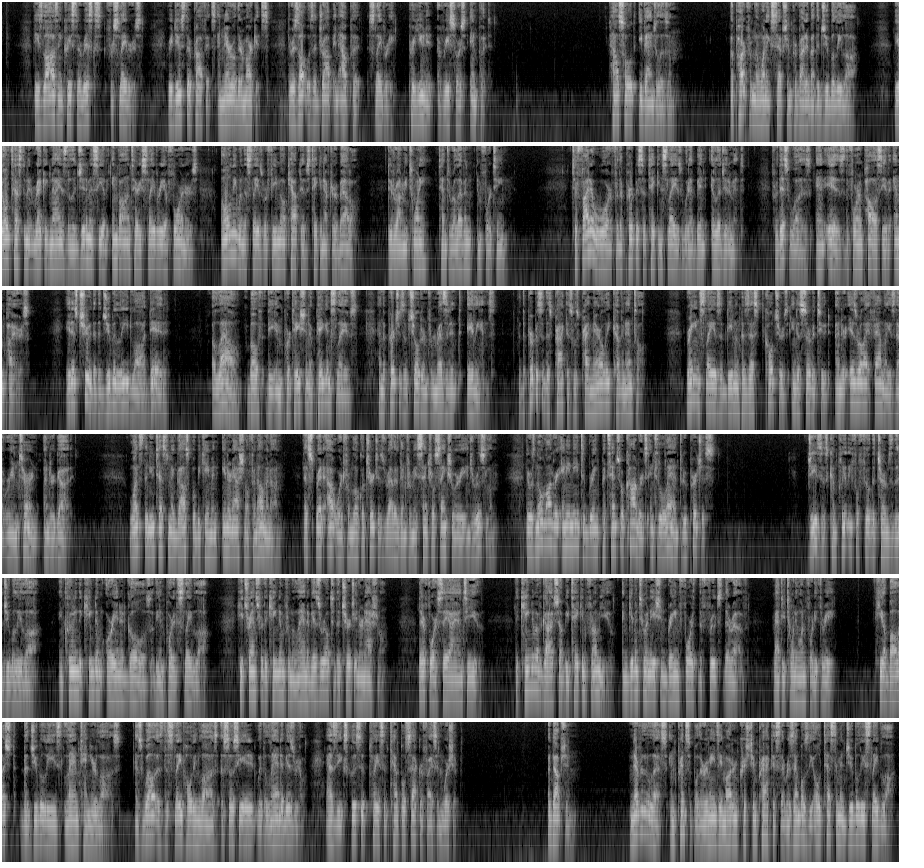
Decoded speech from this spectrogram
These laws increased the risks for slavers, reduced their profits, and narrowed their markets. The result was a drop in output, slavery, per unit of resource input. Household evangelism. Apart from the one exception provided by the Jubilee Law, the Old Testament recognized the legitimacy of involuntary slavery of foreigners only when the slaves were female captives taken after a battle. Deuteronomy 20, 10 through 11, and 14. To fight a war for the purpose of taking slaves would have been illegitimate, for this was and is the foreign policy of empires. It is true that the Jubilee law did allow both the importation of pagan slaves and the purchase of children from resident aliens but the purpose of this practice was primarily covenantal, bringing slaves of demon possessed cultures into servitude under Israelite families that were in turn under God. Once the New Testament gospel became an international phenomenon that spread outward from local churches rather than from a central sanctuary in Jerusalem, there was no longer any need to bring potential converts into the land through purchase. Jesus completely fulfilled the terms of the Jubilee law, including the kingdom oriented goals of the imported slave law, he transferred the kingdom from the land of Israel to the church international. Therefore say I unto you, the kingdom of God shall be taken from you and given to a nation bringing forth the fruits thereof. Matthew 21:43. He abolished the Jubilees land tenure laws, as well as the slaveholding laws associated with the land of Israel as the exclusive place of temple sacrifice and worship. Adoption Nevertheless, in principle, there remains a modern Christian practice that resembles the Old Testament Jubilee slave law.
